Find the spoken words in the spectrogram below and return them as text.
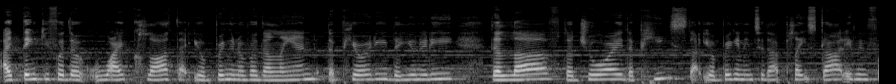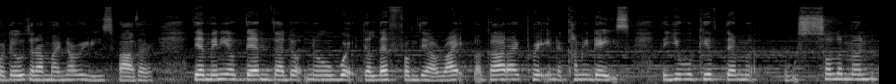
I thank you for the white cloth that you're bringing over the land, the purity, the unity, the love, the joy, the peace that you're bringing into that place, God, even for those that are minorities, Father. There are many of them that don't know where the left from their right. But God, I pray in the coming days that you will give them Solomon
